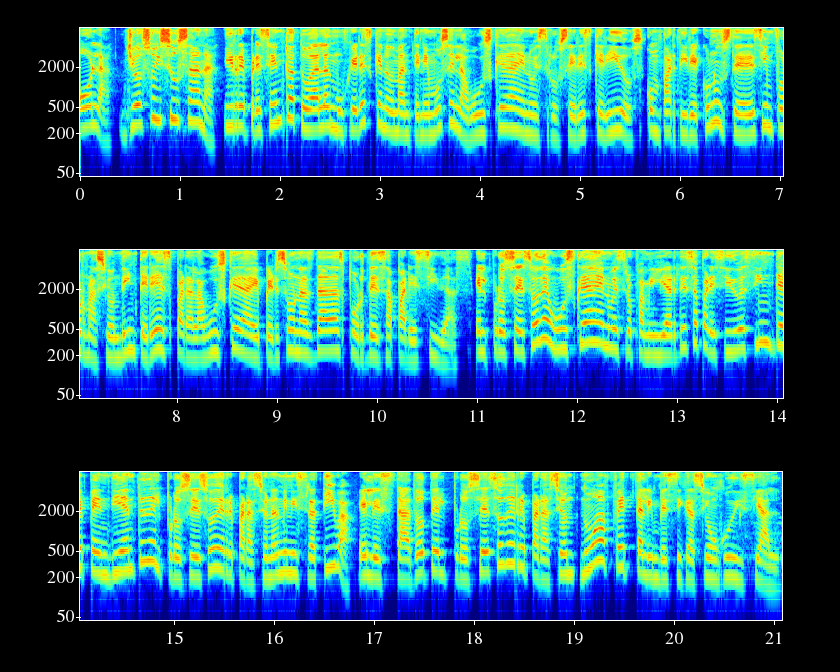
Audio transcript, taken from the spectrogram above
Hola, yo soy Susana y represento a todas las mujeres que nos mantenemos en la búsqueda de nuestros seres queridos. Compartiré con ustedes información de interés para la búsqueda de personas dadas por desaparecidas. El proceso de búsqueda de nuestro familiar desaparecido es independiente del proceso de reparación administrativa. El estado del proceso de reparación no afecta la investigación judicial.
